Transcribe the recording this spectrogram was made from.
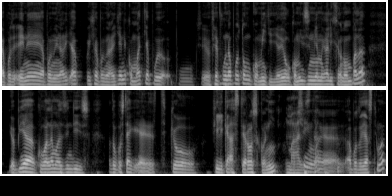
από, είναι απομεινάρια, όχι απομεινάρια, είναι κομμάτια που, που φεύγουν από τον κομίτη. Δηλαδή ο κομίτης είναι μια μεγάλη χιονόμπαλα η οποία κουβαλά μαζί της, να το πω στα ε, πιο φιλικά αστερόσκονη Μάλιστα. Ε, από το διάστημα.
